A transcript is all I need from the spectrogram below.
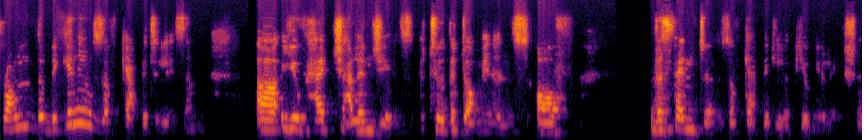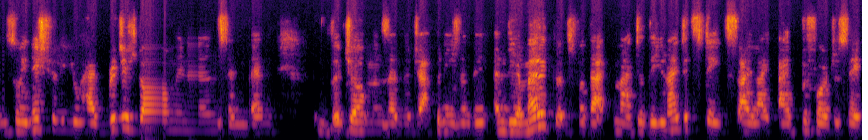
from the beginnings of capitalism, uh, you've had challenges to the dominance of the centers of capital accumulation. So initially you had British dominance and then the Germans and the Japanese and the, and the Americans for that matter, the United States, I like, I prefer to say,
